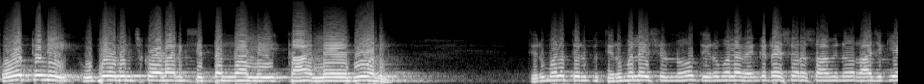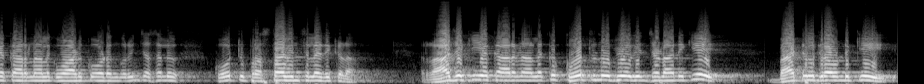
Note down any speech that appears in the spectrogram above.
కోర్టుని ఉపయోగించుకోవడానికి సిద్ధంగా లే- కా- లేవు అని. తిరుమల తిరుపతి తిరుమలేశుడినో తిరుమల వెంకటేశ్వర స్వామినో రాజకీయ కారణాలకు వాడుకోవడం గురించి అసలు కోర్టు ప్రస్తావించలేదు ఇక్కడ. రాజకీయ కారణాలకు కోర్టును ఉపయోగించడానికి బ్యాటిల్ గ్రౌండ్కి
